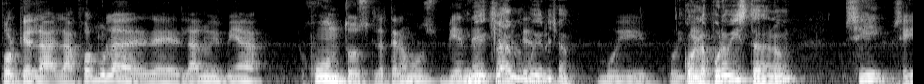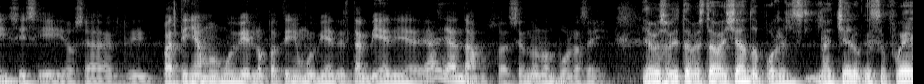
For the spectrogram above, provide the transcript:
Porque la, la fórmula de, de Lalo y mía juntos la tenemos bien Sí, hecha. claro, ¿me muy bien hecha. Muy, muy Con bien. la pura vista, ¿no? Sí, sí, sí, sí. O sea, patiñamos muy bien, lo patiño muy bien, él también. Y ya, ya andamos haciéndonos bolas ahí. Ya ves, ahorita me estaba echando por el lanchero que se fue,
